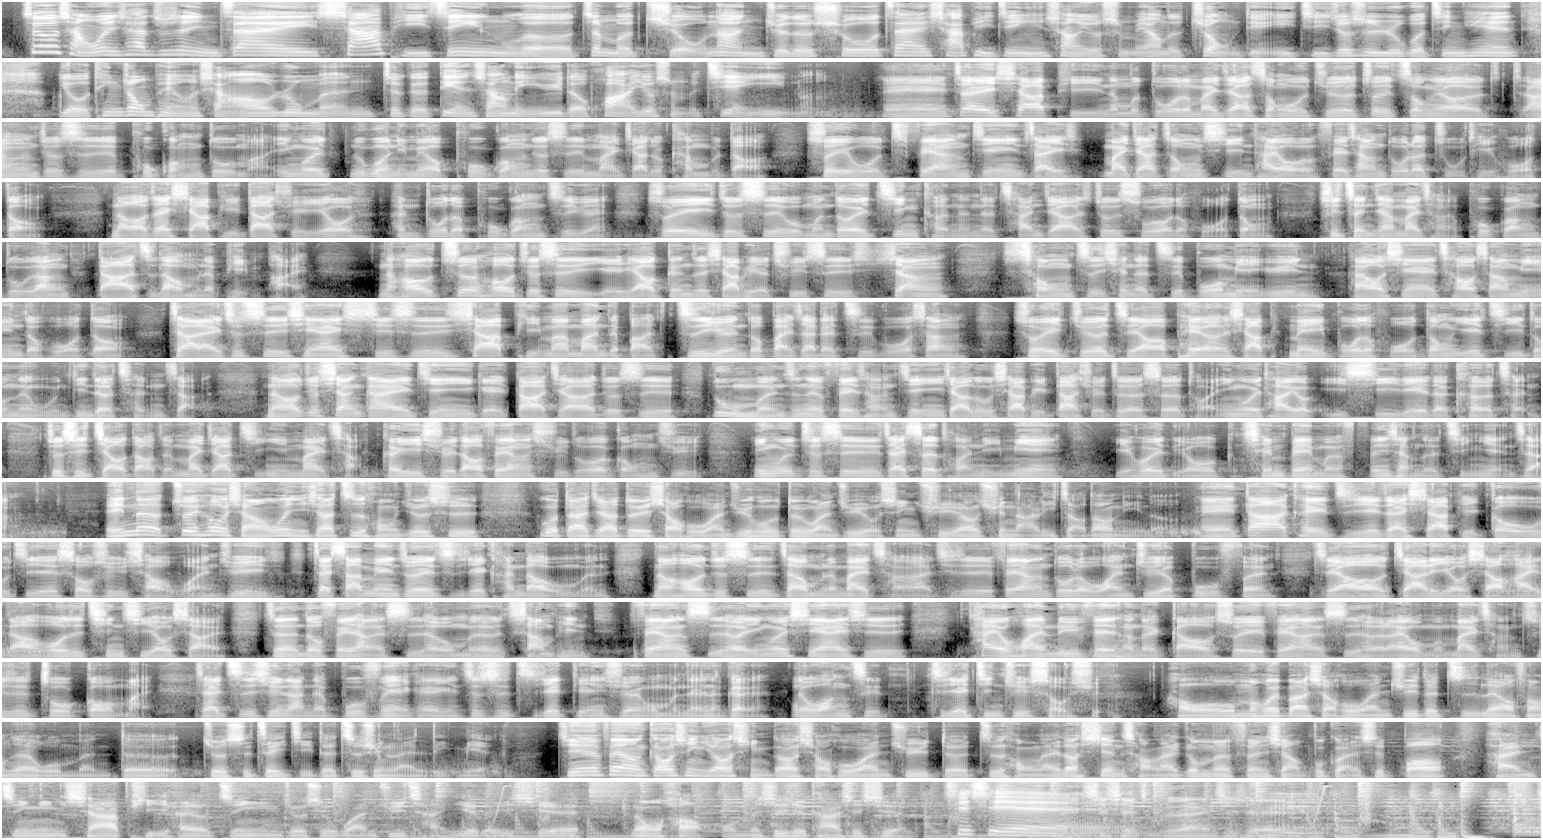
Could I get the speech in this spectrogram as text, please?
最后想问一下，就是你在虾皮经营了这么久，那你觉得说在虾皮经营上有什么样的重点？以及就是如果今天有听众朋友想要入门这个电商领域的话，有什么建议呢？诶、在虾皮那么多的卖家中，我觉得最重要的当然就是曝光度嘛，因为如果你没有曝光，就是买家就看不到。所以我非常建议在卖家中心，它有非常多的主题活动。然后在虾皮大学也有很多的曝光资源，所以就是我们都会尽可能的参加，就是所有的活动，去增加卖场的曝光度，让大家知道我们的品牌。然后最后就是也要跟着虾皮的趋势，像从之前的直播免运，还有现在超商免运的活动，再来就是现在其实虾皮慢慢的把资源都摆在了直播上，所以觉得只要配合虾皮每一波的活动，业绩都能稳定的成长。然后就像刚才建议给大家，就是入门真的非常建议加入虾皮大学这个社团，因为它有一系列的课程，就是教导着卖家经营卖场，可以学到非常许多的工具。因为就是在社团里面也会有前辈们分享的经验，这样。哎，那最后想要问一下志宏，就是如果大家对小胡玩具或对玩具有兴趣，要去哪里找到你呢？哎，大家可以直接在虾皮购物，直接搜寻小胡玩具，在上面就会直接看到我们。然后就是在我们的卖场啊，其实非常多的玩具的部分，只要家里有小孩的啊，或者是亲戚有小孩，真的都非常的适合。我们的商品非常适合，因为现在其实汰换率非常的高，所以非常适合来我们卖场就是做购买。在资讯栏的部分也可以，就是直接点选我们的那个的网址，直接进去搜寻。好，我们会把小胡玩具的资料放在我们的就是这一集的资讯栏里面。今天非常高兴邀请到小胡玩具的志宏来到现场来跟我们分享，不管是包含经营虾皮，还有经营就是玩具产业的一些 know how。我们谢谢他，谢谢，谢谢，谢谢主持人，谢谢。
